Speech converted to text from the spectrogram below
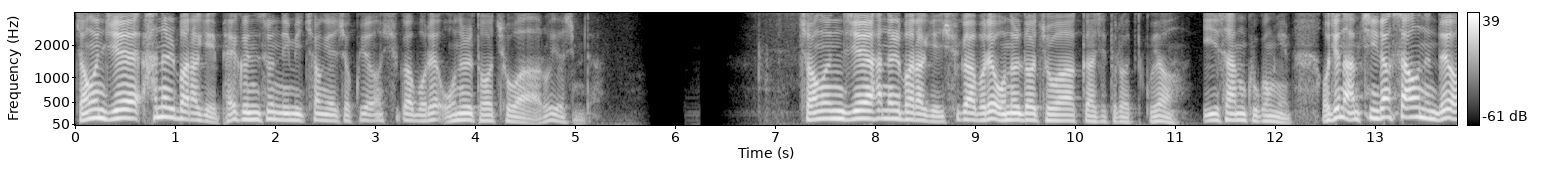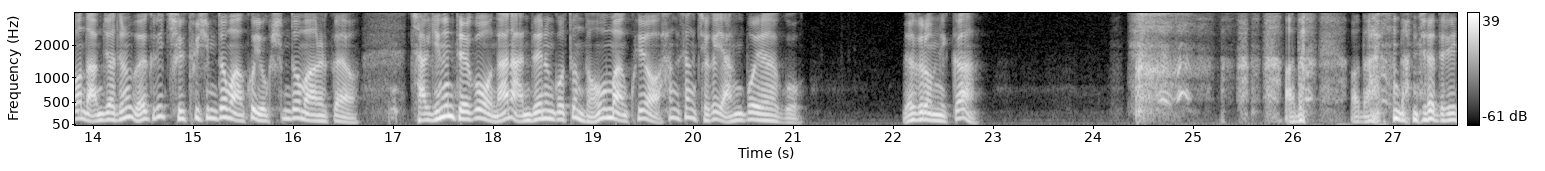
정은지의 하늘바라기 백은수 님이 청해 주셨고요. 슈가볼의 오늘 더 좋아로 이어집니다. 정은지의 하늘바라기, 슈가볼의 오늘 더 좋아까지 들었고요. 2390님, 어제 남친이랑 싸웠는데요. 남자들은 왜 그리 질투심도 많고 욕심도 많을까요? 자기는 되고 난 안 되는 것도 너무 많고요. 항상 제가 양보해야 하고. 왜 그럽니까? 아, 나, 아, 나, 남자들이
